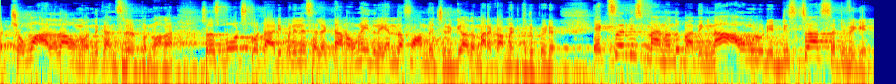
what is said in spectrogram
பட்சமோ அதை தான் அவங்க வந்து கன்சிடர் பண்ணுவாங்க. ஸோ ஸ்போர்ட்ஸ் கோட்டா அடிப்படையில் செலக்ட் ஆனவங்க இதில் எந்த ஃபார்ம் வச்சிருக்கோ அதை மறக்காம எடுத்துட்டு போயிடு. எக்ஸ் சர்வீஸ் மேன் வந்து பாத்தீங்கன்னா அவங்களுடைய டிஸ்சார்ஜ் சர்டிஃபிகேட்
